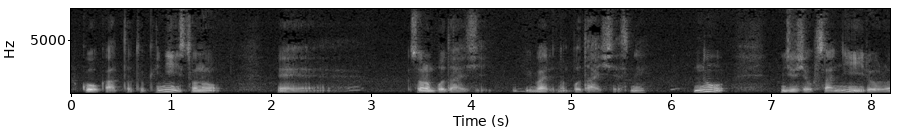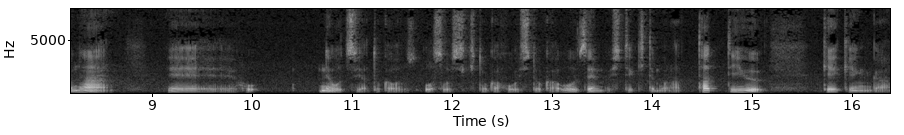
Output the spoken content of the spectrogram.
不幸があった時にその、えー、その菩提寺いわゆるの菩提寺ですねの住職さんにいろいろな、えーね、お通夜とかお葬式とか法事とかを全部してきてもらったっていう経験が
